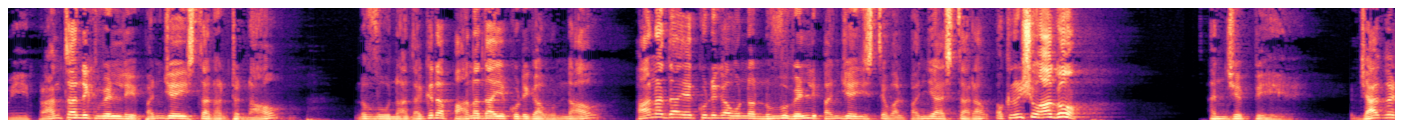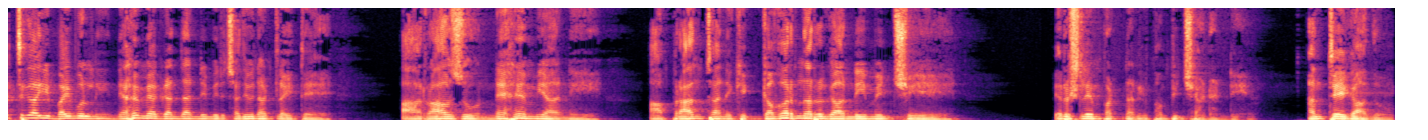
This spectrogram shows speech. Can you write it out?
మీ ప్రాంతానికి వెళ్ళి పని చేయిస్తానంటున్నావు. నువ్వు నా దగ్గర పానదాయకుడిగా ఉన్నావు. పానదాయకుడిగా ఉన్న నువ్వు వెళ్ళి పని చేయిస్తే వాళ్ళు పని చేస్తారా? ఒక నిమిషం ఆగో. అని చెప్పి జాగ్రత్తగా ఈ బైబుల్ని నెహమ్య గ్రంథాన్ని మీరు చదివినట్లయితే ఆ రాజు నెహమ్యాని ఆ ప్రాంతానికి గవర్నరుగా నియమించి ఎరుషలేం పట్టణానికి పంపించాడండి. అంతేకాదు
